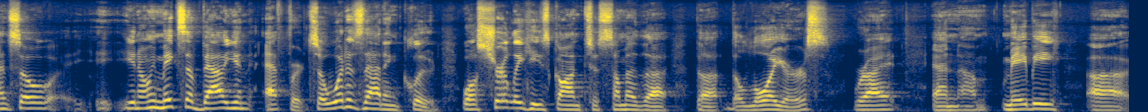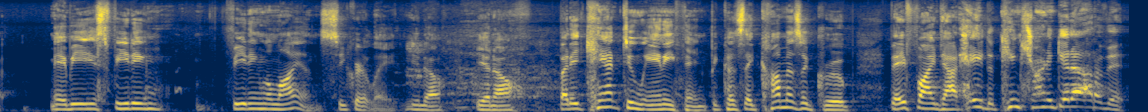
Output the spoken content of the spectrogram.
And so, you know, he makes a valiant effort. So, what does that include? Well, surely he's gone to some of the, the, the lawyers, right? And um, maybe, uh, maybe he's feeding feeding the lions secretly, you know, you know. But he can't do anything because they come as a group. They find out, hey, the king's trying to get out of it.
